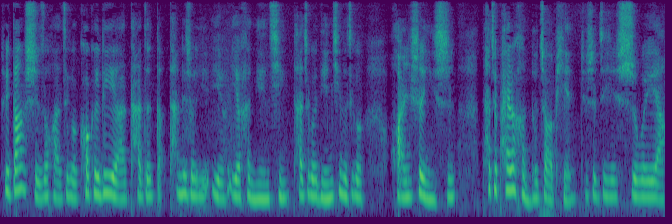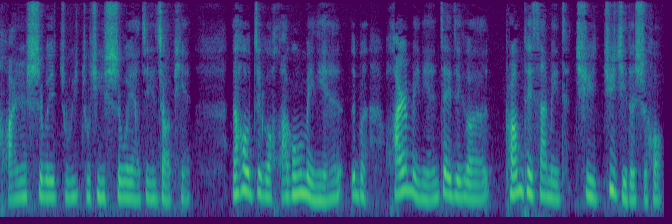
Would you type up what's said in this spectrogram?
所以当时的话，这个 Cocky Lee 啊，他的他那时候也也也很年轻，他这个年轻的这个华人摄影师，他就拍了很多照片，就是这些示威啊，华人示威、族族群示威啊这些照片。然后这个华工每年呃不，华人每年在这个 Prompte Summit 去聚集的时候，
